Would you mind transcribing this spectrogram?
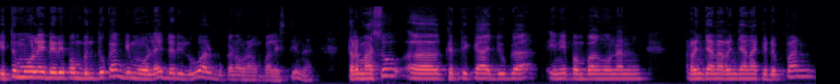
Itu mulai dari pembentukan dimulai dari luar bukan orang Palestina. Termasuk uh, ketika juga ini pembangunan rencana-rencana ke depan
